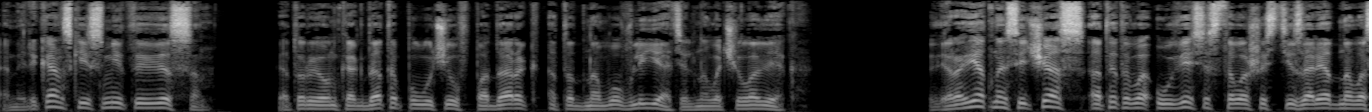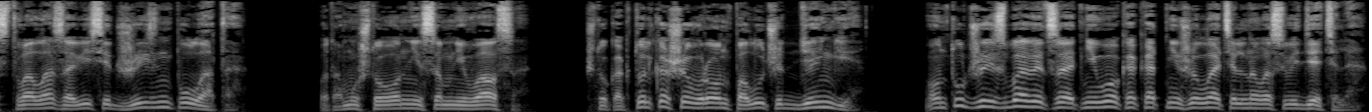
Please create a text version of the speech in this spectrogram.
Американский Смит и Вессон, который он когда-то получил в подарок от одного влиятельного человека. Вероятно, сейчас от этого увесистого шестизарядного ствола зависит жизнь Пулата, потому что он не сомневался, что как только Шеврон получит деньги, он тут же избавится от него, как от нежелательного свидетеля.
